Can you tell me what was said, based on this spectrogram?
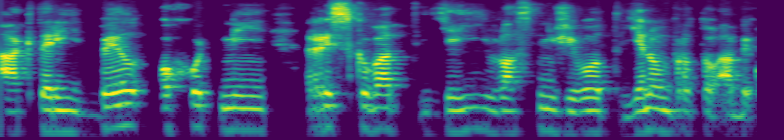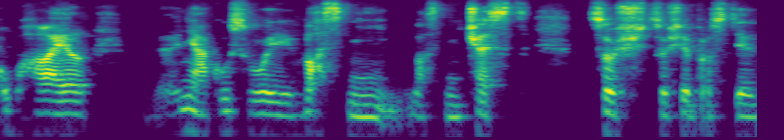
a který byl ochotný riskovat její vlastní život jenom proto, aby obhájil eh, nějakou svoji vlastní, vlastní čest což, což je prostě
